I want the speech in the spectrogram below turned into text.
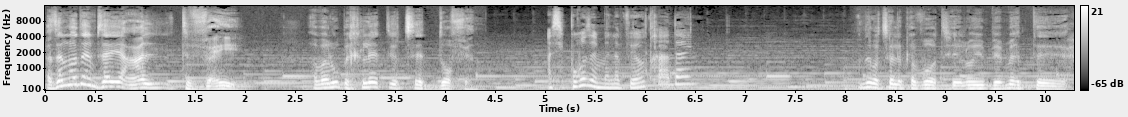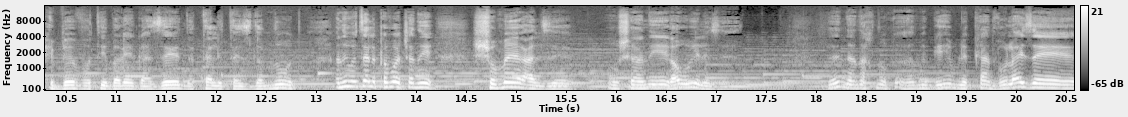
אז אני לא יודע אם זה היה על טבעי, אבל הוא בהחלט יוצא דופן. הסיפור הזה מלווה אותך עדיין? אני רוצה לקוות שאלוהים באמת אה, חיבב אותי ברגע הזה, נתן לי את ההזדמנות. אני רוצה לקוות שאני שומר על זה, או שאני ראוי לזה. הנה, אנחנו מגיעים לכאן, ואולי זה,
